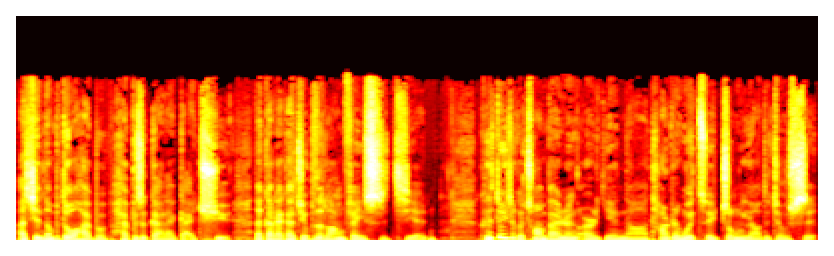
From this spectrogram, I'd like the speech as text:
而写那么多还不还不是改来改去？那改来改去不是浪费时间？可是对这个创办人而言呢，他认为最重要的就是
